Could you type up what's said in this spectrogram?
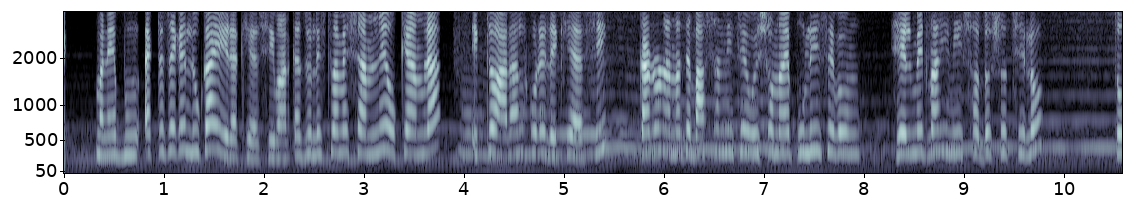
এক মানে একটা জায়গায় লুকায়ে রেখে আসি। মার্কাজুল ইসলামের সামনে ওকে আমরা একটু আড়াল করে রেখে আসি। কারণ আমাদের বাসার নিচে ওই সময় পুলিশ এবং হেলমেট বাহিনীর সদস্য ছিল। তো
